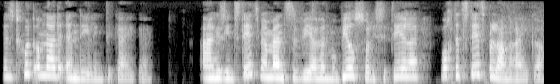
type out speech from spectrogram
is het goed om naar de indeling te kijken. Aangezien steeds meer mensen via hun mobiel solliciteren, wordt dit steeds belangrijker.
